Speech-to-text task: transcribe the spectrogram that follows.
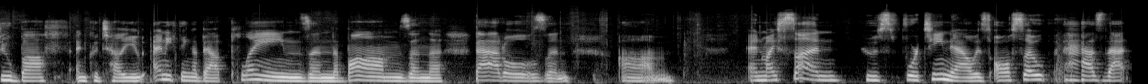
II buff and could tell you anything about planes and the bombs and the battles and um, and my son, who's 14 now, is also has that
